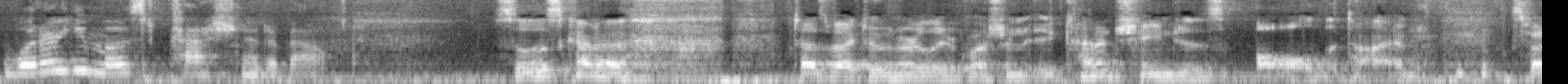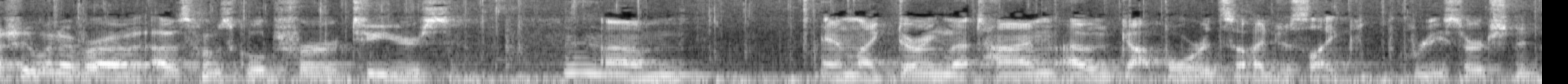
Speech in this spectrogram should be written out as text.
What are you most passionate about? So this kind of ties back to an earlier question. It kind of changes all the time, especially whenever I, I was homeschooled for two years. Um, and like during that time, I got bored, so I just like researched a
